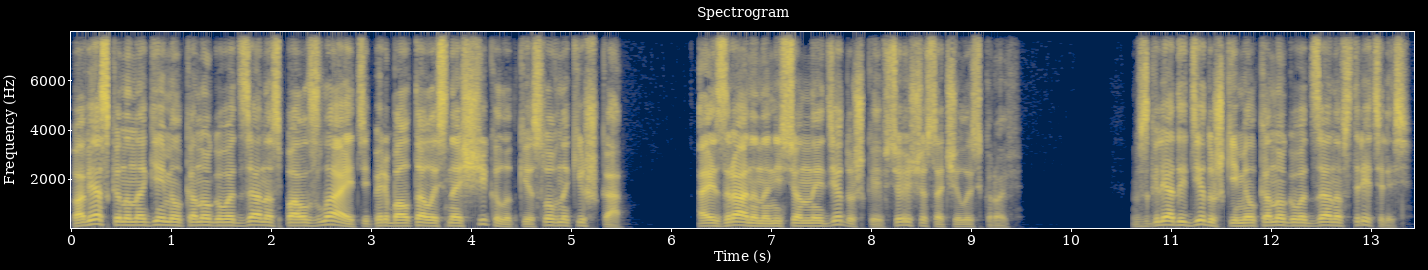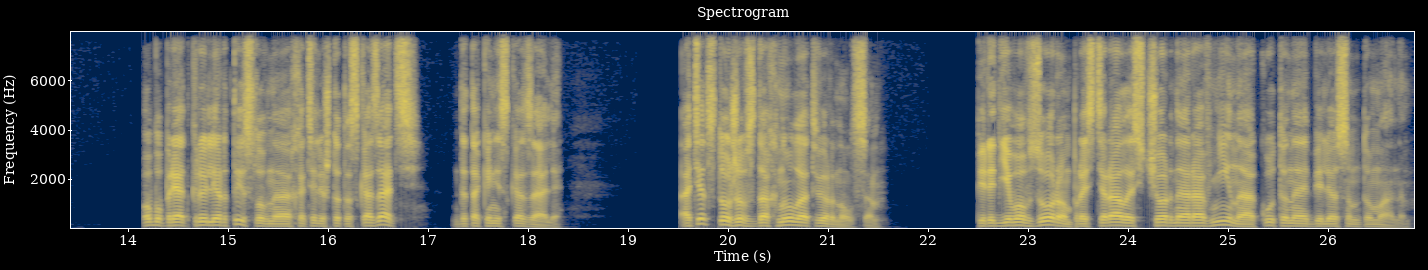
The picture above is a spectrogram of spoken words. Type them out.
Повязка на ноге мелконогого дзяна сползла и теперь болталась на щиколотке, словно кишка, а из раны, нанесенной дедушкой, все еще сочилась кровь. Взгляды дедушки и мелконогого дзана встретились. Оба приоткрыли рты, словно хотели что-то сказать, да так и не сказали. Отец тоже вздохнул и отвернулся. Перед его взором простиралась черная равнина, окутанная белесым туманом.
